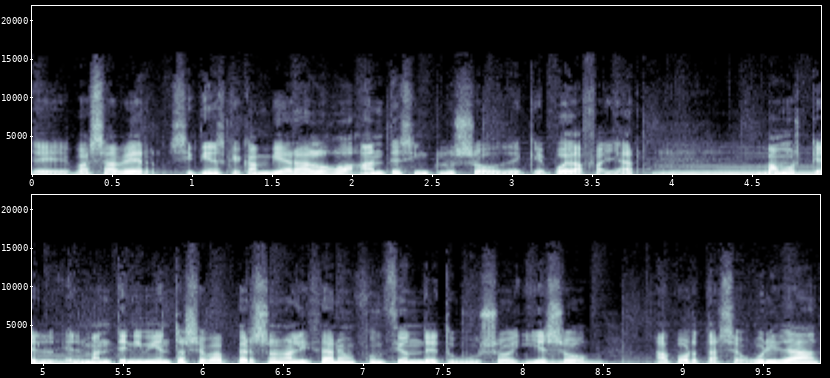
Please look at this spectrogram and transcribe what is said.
eh, vas a ver si tienes que cambiar algo antes incluso de que pueda fallar. Mm. Vamos, que el, el mantenimiento se va a personalizar en función de tu uso y eso Mm. Aporta seguridad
